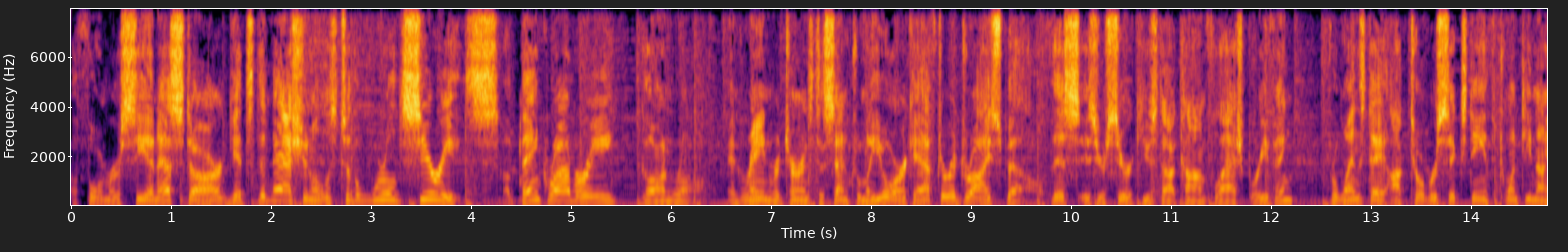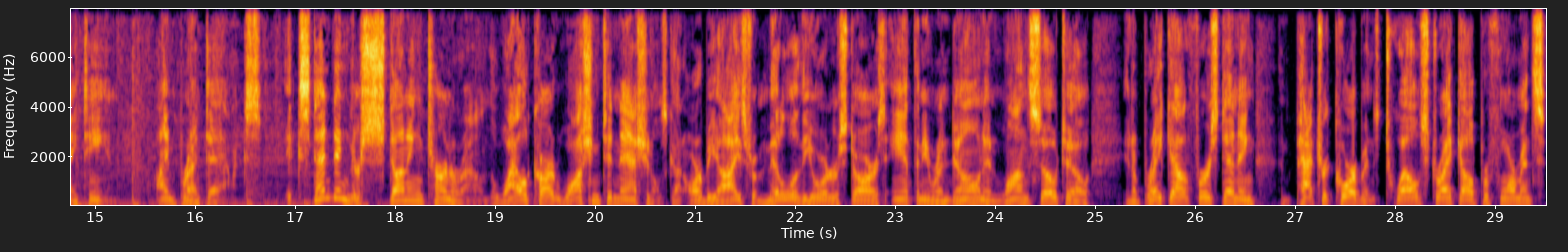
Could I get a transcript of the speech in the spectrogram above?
A former CNS star gets the Nationals to the World Series. A bank robbery gone wrong. And rain returns to central New York after a dry spell. This is your Syracuse.com flash briefing for Wednesday, October 16th, 2019. I'm Brent Axe. Extending their stunning turnaround, the wildcard Washington Nationals got RBIs from middle of the order stars Anthony Rendon and Juan Soto in a breakout first inning, and Patrick Corbin's 12 strikeout performance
